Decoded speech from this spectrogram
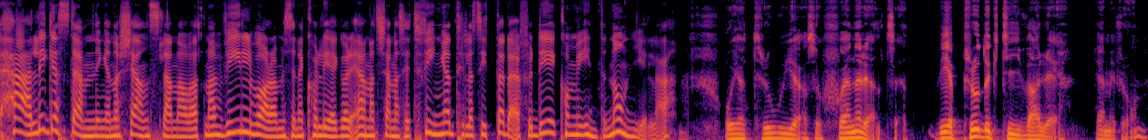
härliga stämningen och känslan av att man vill vara med sina kollegor än att känna sig tvingad till att sitta där. För det kommer ju inte någon gilla. Och jag tror ju alltså generellt sett, vi är produktivare hemifrån.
